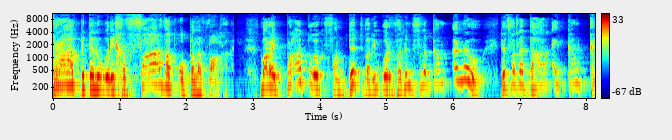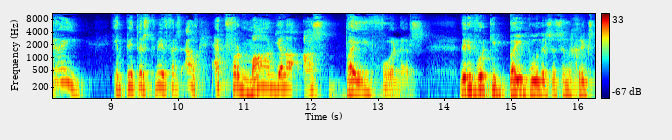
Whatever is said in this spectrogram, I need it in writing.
praat met hulle oor die gevaar wat op hulle wag. Maar hy praat ook van dit wat die oorwinning vir hulle kan inhou, dit wat hulle daaruit kan kry. 1 Petrus 2 vers 11. Ek vermaan julle as bywoners. Nou die woordjie bywoners is in Grieks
